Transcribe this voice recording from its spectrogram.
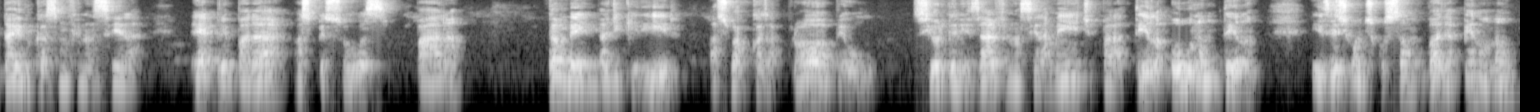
da educação financeira é preparar as pessoas para também adquirir a sua casa própria ou se organizar financeiramente para tê-la ou não tê-la. Existe uma discussão, vale a pena ou não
